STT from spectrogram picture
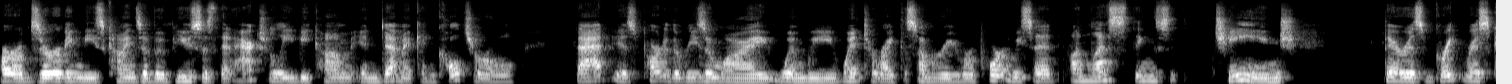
are observing these kinds of abuses that actually become endemic and cultural, that is part of the reason why when we went to write the summary report, we said, unless things change, there is great risk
